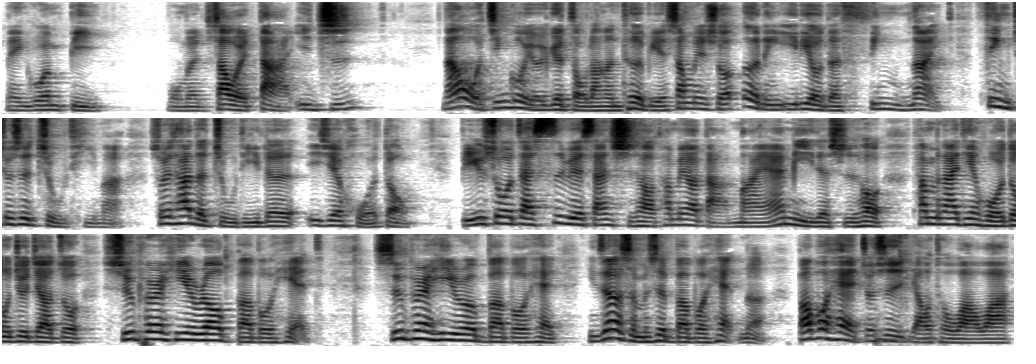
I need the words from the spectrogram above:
美国人比我们稍微大一只。然后我经过有一个走廊很特别，上面说二零一六的 Theme Night，Theme 就是主题嘛，所以它的主题的一些活动。比如说，在四月三十号，他们要打 Miami 的时候，他们那一天活动就叫做 Superhero Bubble Head。Superhero Bubble Head，你知道什么是 Bubble Head 吗？Bubble Head 就是摇头娃娃，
